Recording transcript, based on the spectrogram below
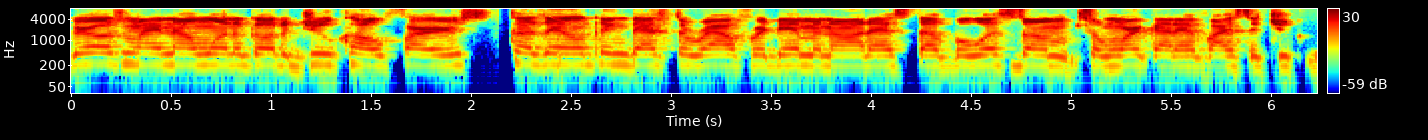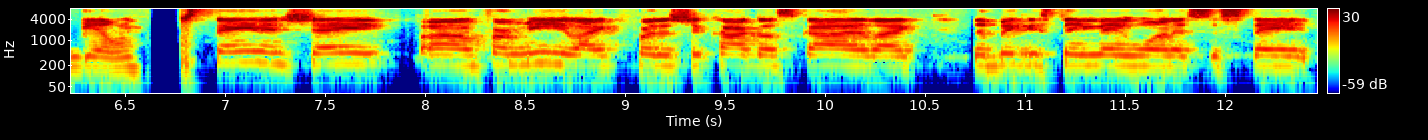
girls might not want to go to JUCO first because they don't think that's the route for them and all that stuff. But what's some some workout advice that you could give them? Staying in shape um, for me, like for the Chicago Sky, like the biggest thing they want is to stay.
